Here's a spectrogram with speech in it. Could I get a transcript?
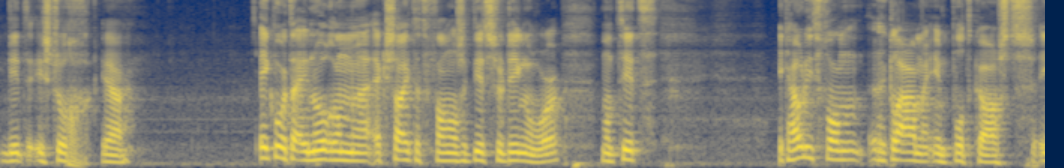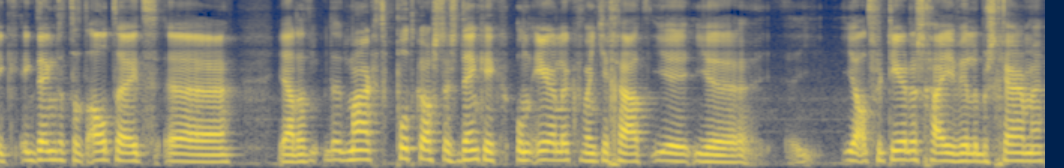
dit is toch, ja... Ik word er enorm uh, excited van als ik dit soort dingen hoor. Want dit... Ik hou niet van reclame in podcasts. Ik, ik denk dat dat altijd... Uh, ja, dat, dat maakt podcasters denk ik oneerlijk. Want je gaat je, je, je adverteerders ga je willen beschermen.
